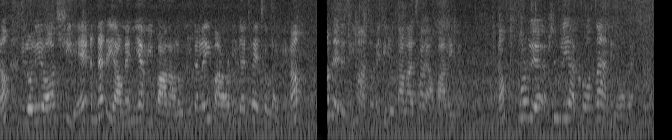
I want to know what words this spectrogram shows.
နော်။ဒီလိုလေးတော့ရှိတယ်။အနက်တစ်ရောင်နဲ့ညှက်ပြီးပါလာလို့တို့တစ်လိပ်ပါတော့တို့လည်းထည့်ချုပ်လိုက်တယ်နော်။နောက်တဲ့တစ်စီးမှာဆိုရင်ဒီလို color 6ရောင်ပါလိမ့်မယ်။နော်။မမတို့ရဲ့အဖြူလေးကတော်တော်တန့်နေရောပဲ။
